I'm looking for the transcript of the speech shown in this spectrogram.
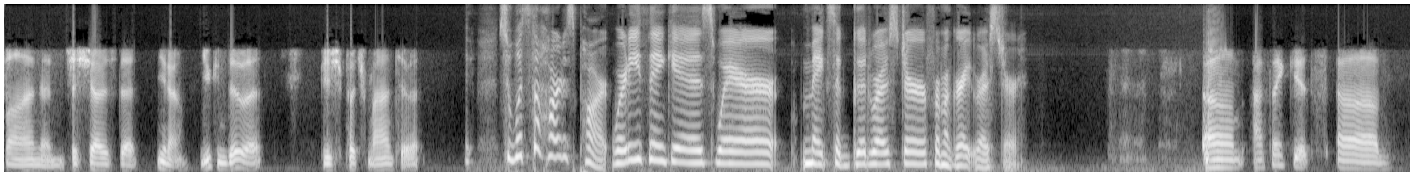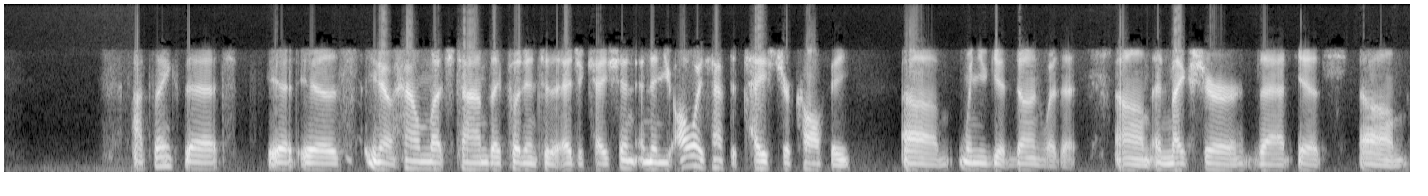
fun, and just shows that you know you can do it if you should put your mind to it. So, what's the hardest part? Where do you think is where makes a good roaster from a great roaster? Um, I think it's. Um, I think that it is, you know, how much time they put into the education, and then you always have to taste your coffee um, when you get done with it, um, and make sure that it's um,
